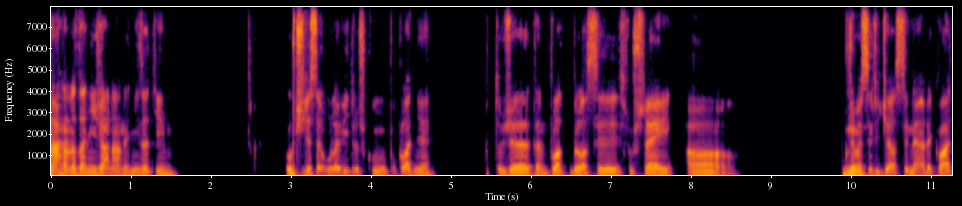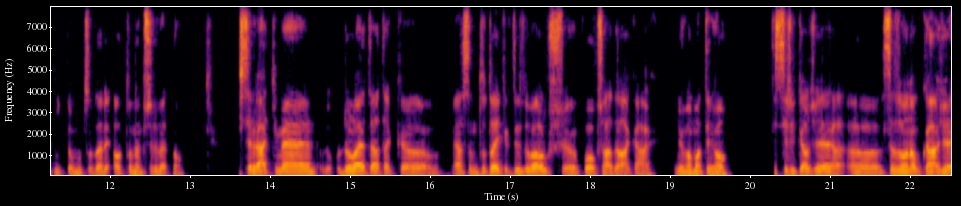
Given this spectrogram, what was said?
náhrada za ní žádná není zatím. Určitě se uleví trošku pokladně, protože ten plat byl asi slušný a můžeme si říct, že asi neadekvátní k tomu, co tady auto nepředved. No. Když se vrátíme do léta, tak uh, já jsem to tady kritizoval už uh, po přátelákách Joha Matyho. Ty si říkal, že uh, sezóna ukáže,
